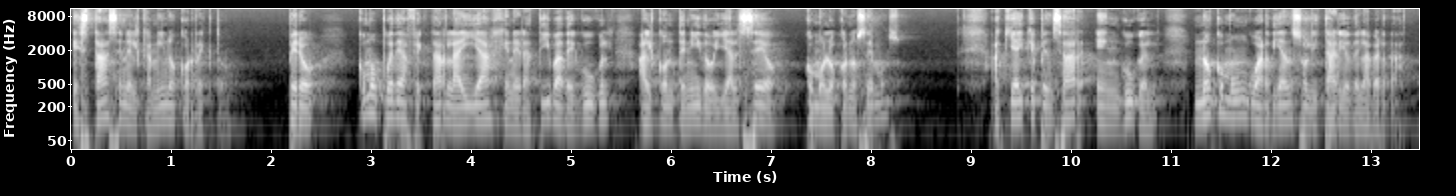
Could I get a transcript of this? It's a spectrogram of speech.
estás en el camino correcto. Pero, ¿cómo puede afectar la IA generativa de Google al contenido y al SEO como lo conocemos? Aquí hay que pensar en Google no como un guardián solitario de la verdad,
